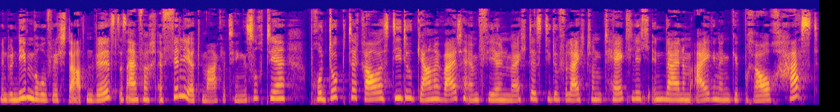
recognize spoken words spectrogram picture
wenn du nebenberuflich starten willst, ist einfach Affiliate Marketing. Such dir Produkte raus, die du gerne weiterempfehlen möchtest, die du vielleicht schon täglich in deinem eigenen Gebrauch hast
